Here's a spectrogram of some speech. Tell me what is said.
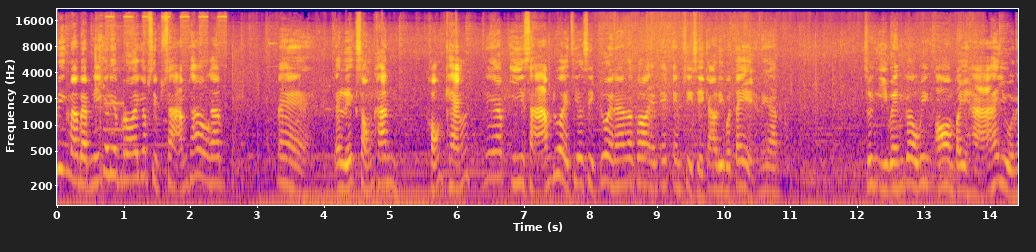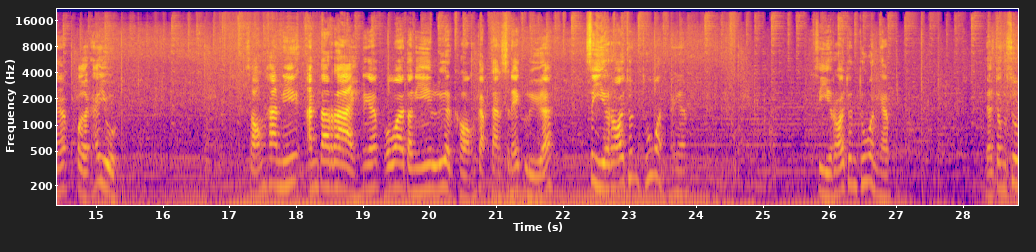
วิ่งมาแบบนี้ก็เรียบร้อยครับ 13 เท่าครับแม่แต่เหลืออีก 2 คันของแข็งนะครับ E 3 ด้วยเทียร์10 ด้วยนะ แล้วก็ MX M4 49 r i b o t e นะครับ ซึ่งอีเวนต์ก็วิ่งอ้อมไปหาให้อยู่นะครับ เปิดให้อยู่สองคันนี้อันตรายนะครับ เพราะว่าตอนนี้เลือดของกัปตันสเน็กเหลือ 400 ทุนท่วนนะครับ 400 ทุนท่วนครับเดี๋ยวต้องสู้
